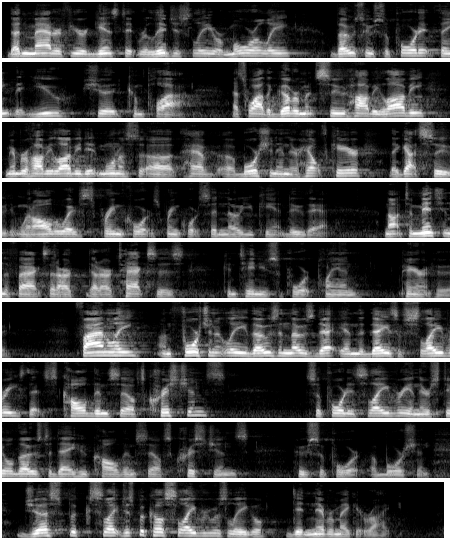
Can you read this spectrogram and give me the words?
Doesn't matter if you're against it religiously or morally, those who support it think that you should comply. That's why the government sued Hobby Lobby. Remember, Hobby Lobby didn't want to uh, have abortion in their health care. They got sued. It went all the way to the Supreme Court. The Supreme Court said, no, you can't do that. Not to mention the facts that our, that our taxes continue to support Planned Parenthood. Finally, unfortunately, those in those de- in the days of slavery that called themselves Christians supported slavery, and there's still those today who call themselves Christians who support abortion. Just, be- just because slavery was legal did never make it right.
